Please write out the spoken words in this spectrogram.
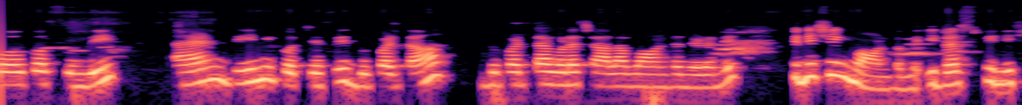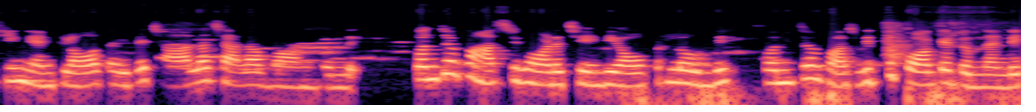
వర్క్ వస్తుంది. అండ్ దీనికి వచ్చేసి దుపట్టా. దుపట్టా కూడా చాలా బాగుంటుంది చూడండి. ఫినిషింగ్ బాగుంటుంది. ఈ డ్రెస్ ఫినిషింగ్ అండ్ క్లాత్ అయితే చాలా చాలా బాగుంటుంది. కొంచెం ఫాస్ట్గా ఆర్డర్ చేయండి. ఆఫర్లో ఉంది. కొంచెం ఫాస్ట్ విత్ పాకెట్ ఉందండి.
